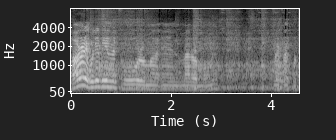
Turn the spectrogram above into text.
Alright, we're gonna be in a matter of moments. Matter of fact.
